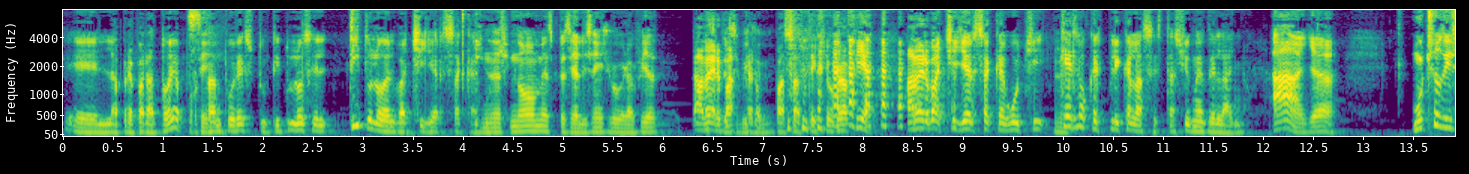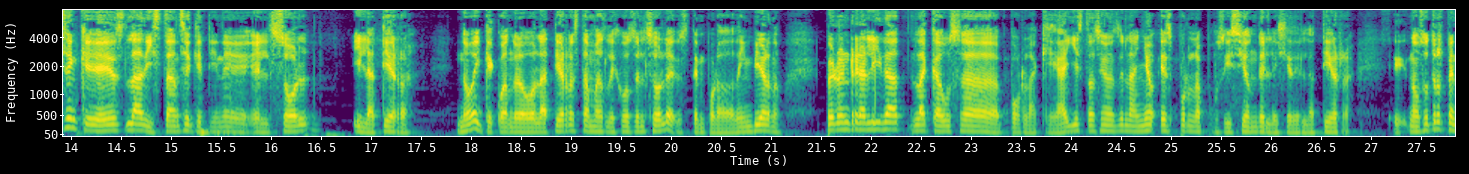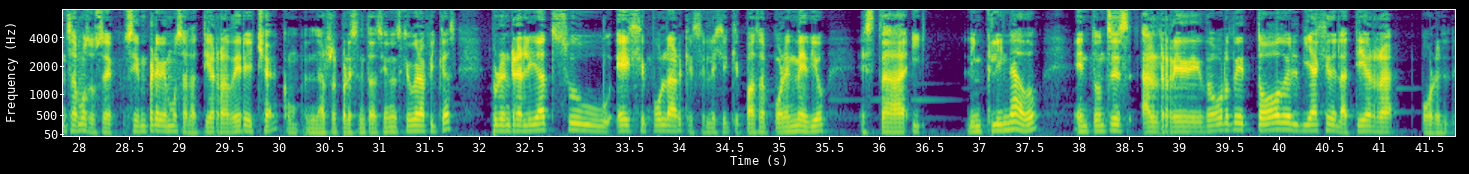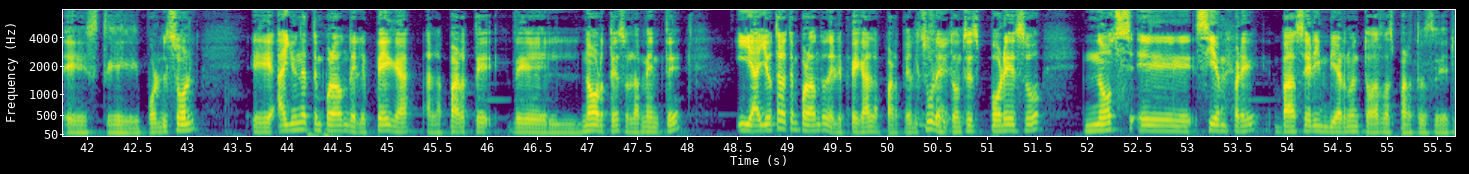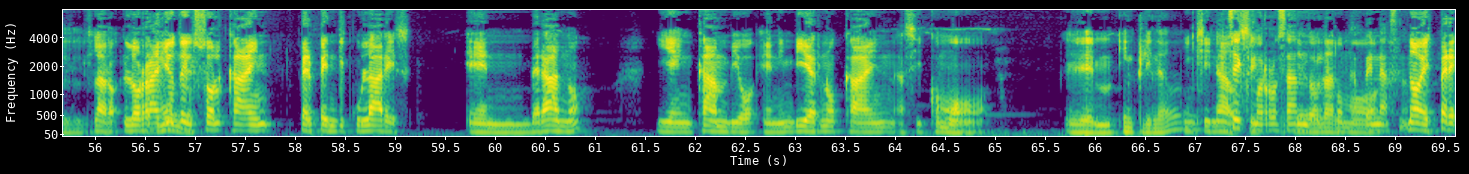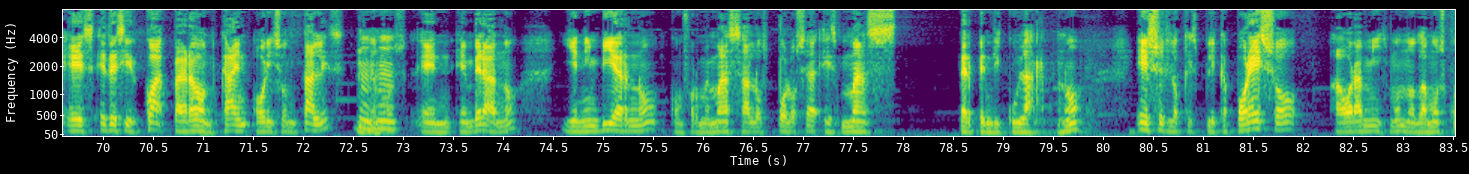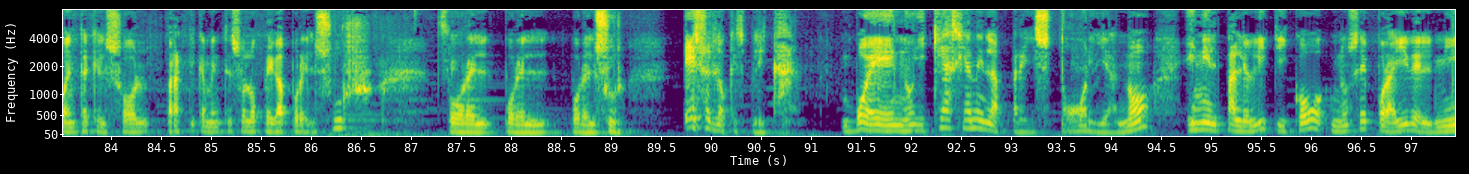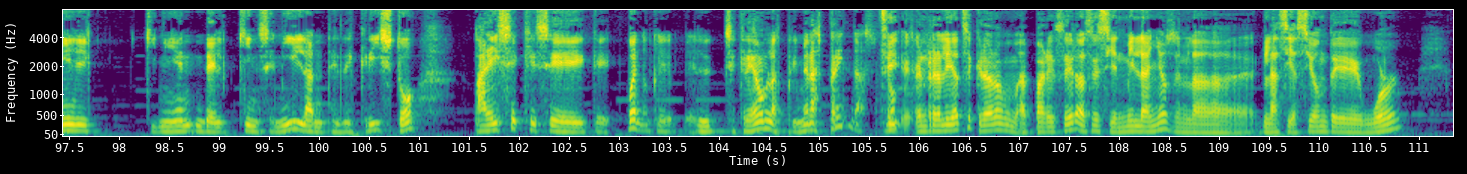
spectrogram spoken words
eh, la preparatoria, por Sí. tanto eres tu título es el título del bachiller Y Sakaguchi. no, no me especialicé en geografía. A ver, va- pero pasaste geografía. A ver, bachiller Sakaguchi, ¿qué es lo que explica las estaciones del año? Ah, ya. Muchos dicen que es la distancia que tiene el Sol y la Tierra, ¿no? Y que cuando la Tierra está más lejos del Sol es temporada de invierno. Pero en realidad la causa por la que hay estaciones del año es por la posición del eje de la Tierra. Eh, nosotros pensamos, o sea, siempre vemos a la Tierra derecha, como en las representaciones geográficas, pero en realidad su eje polar, que es el eje que pasa por en medio, está inclinado. Entonces, alrededor de todo el viaje de la Tierra por el, este, por el Sol, eh, hay una temporada donde le pega a la parte del norte solamente, y hay otra temporada donde le pega a la parte del sur. Sí. Entonces, por eso, no eh, siempre va a ser invierno en todas las partes del... Claro, los del rayos mundo. del sol caen perpendiculares en verano y en cambio en invierno caen así como em, ¿Inclinado? Sí, como rozando como- apenas, ¿no? No, espere, es, es decir, cua- perdón, caen horizontales, digamos, en, en verano y en invierno, conforme más a los polos sea, es más perpendicular, ¿no? Eso es lo que explica. Por eso, ahora mismo nos damos cuenta que el sol prácticamente solo pega por el sur, por, el, por, el, por el sur. Eso es lo que explica. Bueno, ¿y qué hacían en la prehistoria, no? En el paleolítico, no sé, por ahí del 1500, del 15000 antes de Cristo, parece que se, que, bueno, que se crearon las primeras prendas. Sí, en realidad se crearon, al parecer, hace 100.000 años en la glaciación de Worm,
